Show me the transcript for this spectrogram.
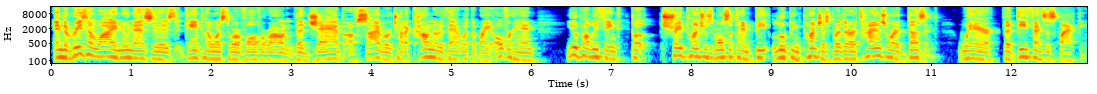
And the reason why Nunes's game plan was to revolve around the jab of Cyborg, try to counter that with the right overhand, you would probably think, but straight punches most of the time beat looping punches, but there are times where it doesn't, where the defense is lacking.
